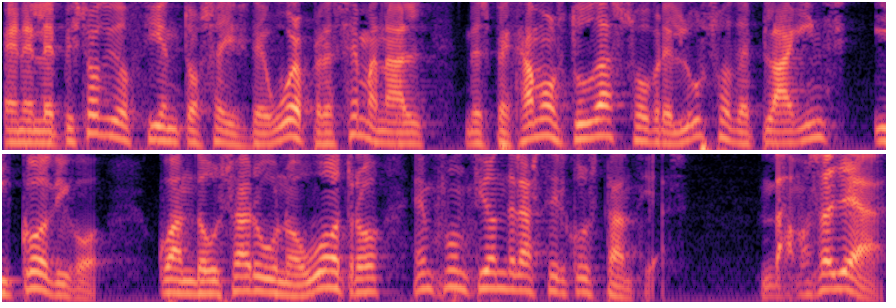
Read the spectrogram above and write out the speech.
En el episodio 106 de WordPress semanal despejamos dudas sobre el uso de plugins y código, cuando usar uno u otro en función de las circunstancias. ¡Vamos allá!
